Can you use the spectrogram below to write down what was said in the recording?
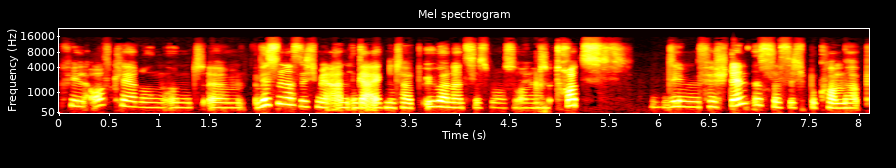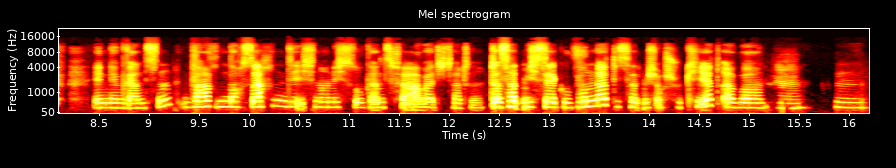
viel Aufklärung und ähm, Wissen, das ich mir angeeignet habe über Narzissmus ja. und trotz dem Verständnis, das ich bekommen habe in dem Ganzen, waren noch Sachen, die ich noch nicht so ganz verarbeitet hatte. Das hat mich sehr gewundert, das hat mich auch schockiert, aber mhm. Hm,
